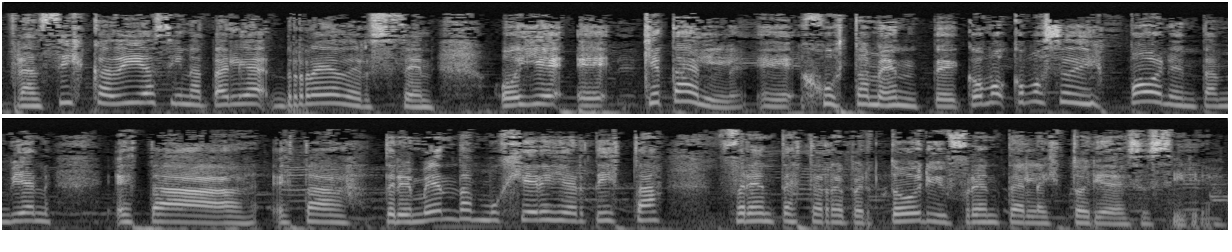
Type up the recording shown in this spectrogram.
Francisca Díaz y Natalia Red Oye, eh, ¿qué tal eh, justamente? ¿Cómo, ¿Cómo se disponen también estas estas tremendas mujeres y artistas frente a este repertorio y frente a la historia de Cecilia?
